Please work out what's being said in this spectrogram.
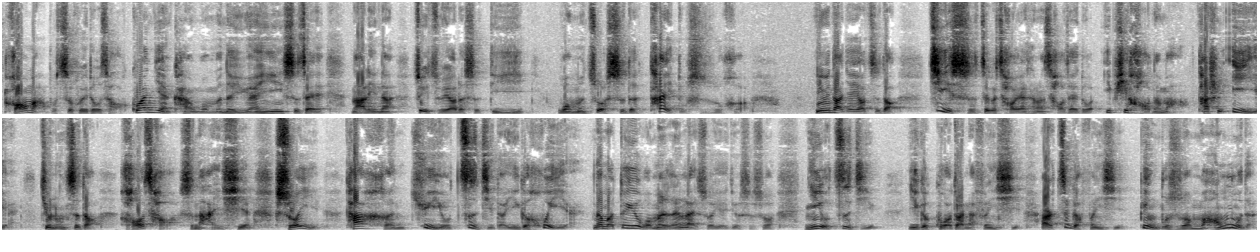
好马不吃回头草，关键看我们的原因是在哪里呢？最主要的是第一，我们做事的态度是如何。因为大家要知道，即使这个草原上的草再多，一匹好的马，它是一眼就能知道好草是哪一些，所以它很具有自己的一个慧眼。那么对于我们人来说，也就是说，你有自己一个果断的分析，而这个分析并不是说盲目的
